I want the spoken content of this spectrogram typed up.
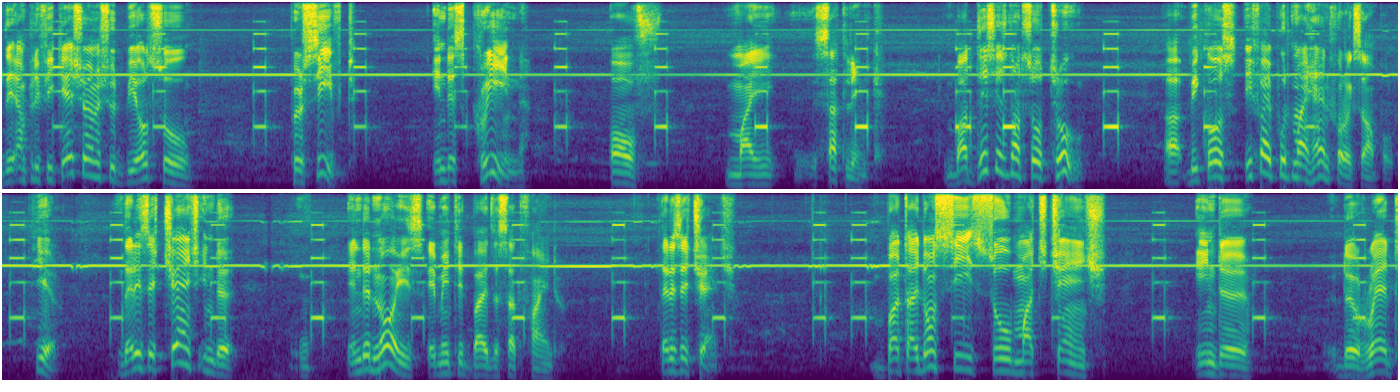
the amplification should be also perceived in the screen of my SatLink. But this is not so true uh, because if I put my hand, for example, here, there is a change in the in the noise emitted by the sat finder. There is a change. But I don't see so much change in the the red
